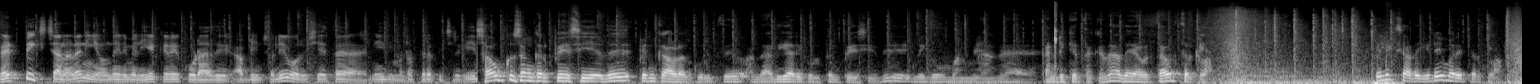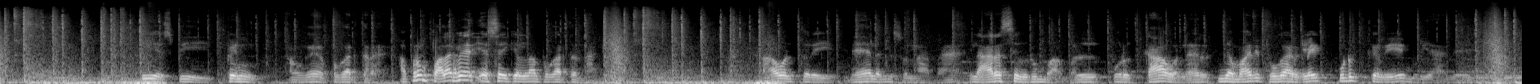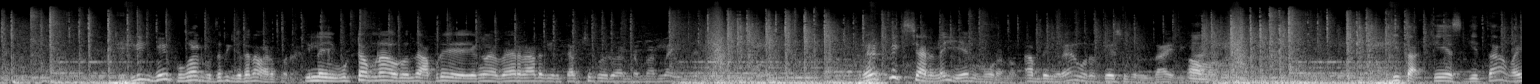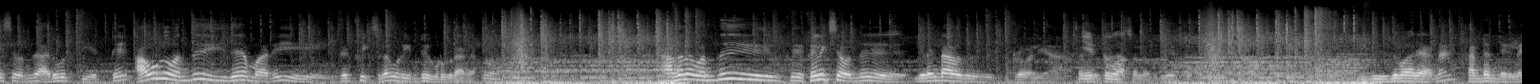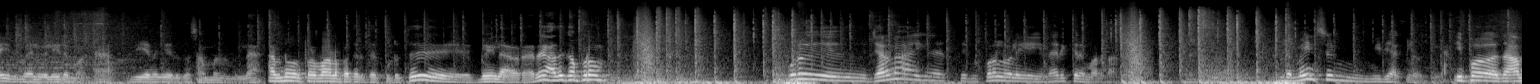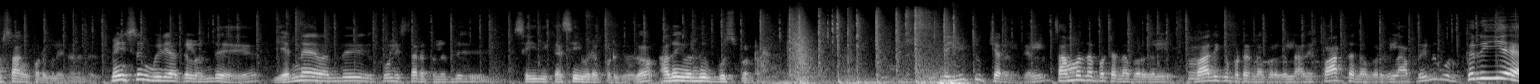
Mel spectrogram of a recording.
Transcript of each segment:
Red fix சேனலை நீங்கள் வந்து இனிமேல் இயக்கவே கூடாது அப்படின்னு சொல்லி ஒரு விஷயத்த நீதிமன்றம் பிறப்பிச்சிருக்கு. சவுக்கு சங்கர் பேசியது பெண் காவலர் குறித்து அந்த அதிகாரி குறித்தும் பேசியது மிகவும் வன்மையாக கண்டிக்கத்தக்கது. அதை அவர் தவிர்த்திருக்கலாம். ஃபிலிக்ஸ் அதை இடைமறித்திருக்கலாம். டிஎஸ்பி பெண் அவங்க புகார் தராங்க அப்புறம் பல பேர் எஸ்ஐக்கள்லாம் புகார் தந்தாங்க. காவல்துறை மேலேருந்து சொல்லாமல் இல்லை அரசு விரும்பாமல் ஒரு காவலர் இந்த மாதிரி புகார்களை கொடுக்கவே முடியாது. டெல்லிக்கு போய் புகார் கொடுத்துட்டு இங்கே தானே வரப்போகிறேன் இல்லை விட்டோம்னா அவர் வந்து அப்படியே எங்களை வேறு நாடுகளுக்கு தப்பிச்சு போயிடுவார்ன்ற மாதிரிலாம் இல்லை. நெட்ஃப்ளிக்ஸ் சேனலை ஏன் மூடணும் அப்படிங்கிற ஒரு பேசுபொருள் தான் இன்னைக்கு. கீதா கேஎஸ் கீதா வயசு வந்து அறுபத்தி எட்டு. அவங்க வந்து இதே மாதிரி நெட்ஃப்ளிக்ஸில் ஒரு இன்டர்வியூ கொடுக்குறாங்க. அதில் வந்து ஃபெ- ஃபெலிக்ஸை வந்து இரண்டாவது குற்றவாளியா ஏட்டுவா. சொல்லக்கூடிய. இது இது மாதிரியான கண்டென்ட்டுகளை இனிமேல் வெளியிட மாட்டேன் இது எனக்கு இதுக்கு சம்மந்தம் இல்லை அப்படின்னு ஒரு பிரமாண பத்திரத்தை கொடுத்து பெயில் ஆகுறாரு அதுக்கப்புறம் ஒரு ஜனநாயகத்தின் குரல் வலையை நரிக்கிற மாதிரி தான் இந்த மெயின் ஸ்ட்ரீம் மீடியாக்கள் இருக்குல்ல இப்போ இந்த ஆம்ஸ்டாங் படுகொலை நடந்தது. மெயின் ஸ்ட்ரீம் மீடியாக்கள் வந்து என்ன வந்து போலீஸ் தரப்பிலிருந்து செய்தி கசிய விடப்படுகிறதோ அதை வந்து பூஸ்ட் பண்ணுறாங்க இந்த யூடியூப் சேனல்கள் சம்பந்தப்பட்ட நபர்கள் பாதிக்கப்பட்ட நபர்கள் அதை பார்த்த நபர்கள் அப்படின்னு ஒரு பெரிய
